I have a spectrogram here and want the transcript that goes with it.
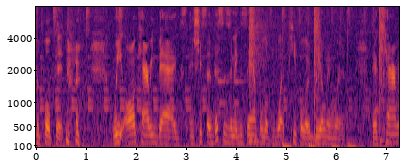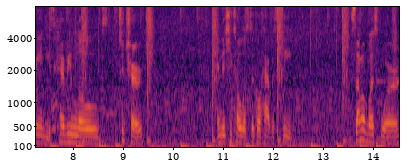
the pulpit. we all carry bags, and she said this is an example of what people are dealing with. They're carrying these heavy loads to church, and then she told us to go have a seat. Some of us were,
